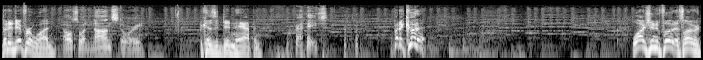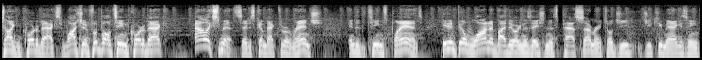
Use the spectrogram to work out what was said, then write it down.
but a different one Also a non-story. because it didn't happen. Right. But it could have. Washington football, as long as we're talking quarterbacks, Washington football team quarterback Alex Smith said he's come back through a wrench into the team's plans. He didn't feel wanted by the organization this past summer. He told G- GQ magazine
